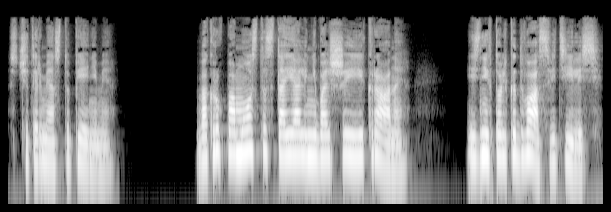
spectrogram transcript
с четырьмя ступенями. Вокруг помоста стояли небольшие экраны. Из них только два светились.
